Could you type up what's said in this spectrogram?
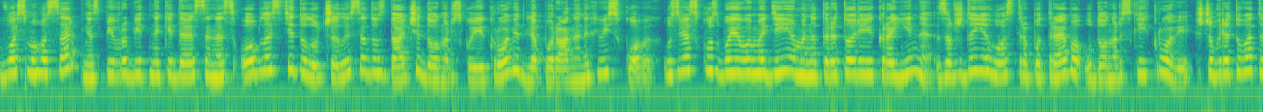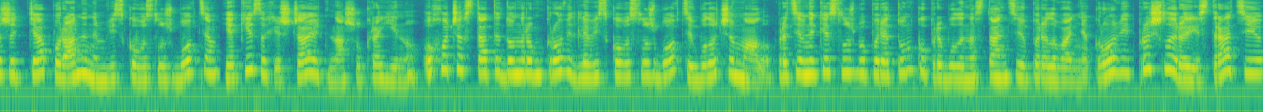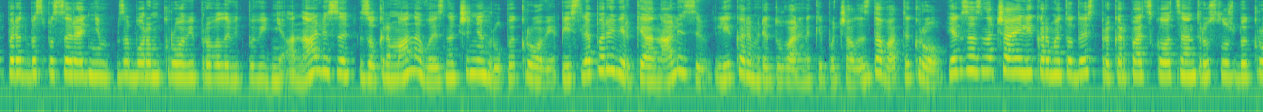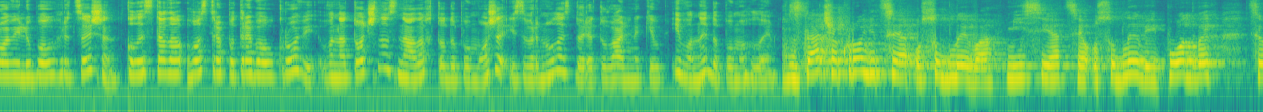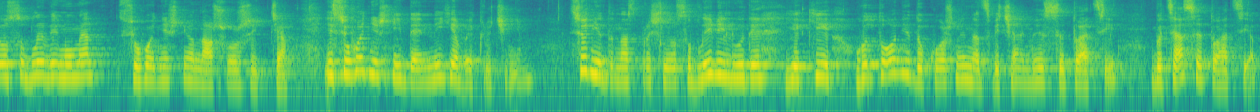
8 серпня співробітники ДСНС області долучилися до здачі донорської крові для поранених військових. У зв'язку з бойовими діями на території країни завжди є гостра потреба у донорській крові, щоб врятувати життя пораненим військовослужбовцям, які захищають нашу країну. Охочих стати донором крові для військовослужбовців було чимало. Працівники служби порятунку прибули на станцію переливання крові, пройшли реєстрацію перед безпосереднім забором крові, провели відповідні аналізи, зокрема на визначення групи крові. Після перевірки аналізів лікарям-рятувальники почали здавати кров. Як зазначає лікар-методист Прикарпатського центру служби крові Любов Грицишин, коли стала гостра потреба у крові, вона точно знала, хто допоможе, і звернулась до рятувальників, і вони допомогли. Здача крові це особлива місія, це особливий подвиг, це особливий момент сьогоднішнього нашого життя. І сьогоднішній день не є виключенням. Сьогодні до нас прийшли особливі люди, які готові до кожної надзвичайної ситуації, бо ця ситуація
